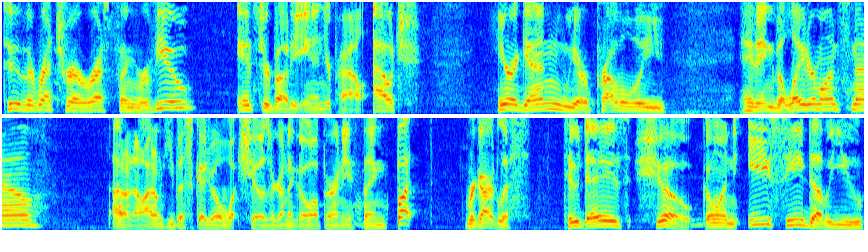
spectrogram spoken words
to the Retro Wrestling Review. It's your buddy and your pal, Ouch. Here again, we are probably hitting the later months now. I don't know, I don't keep a schedule of what shows are going to go up or anything. But, regardless, today's show going ECW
